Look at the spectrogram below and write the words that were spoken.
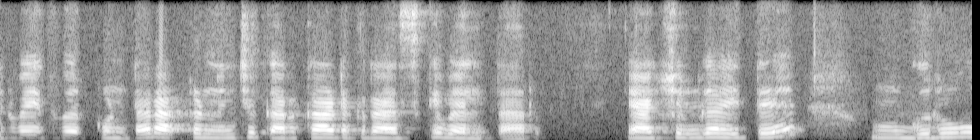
ఇరవై ఐదు వరకు ఉంటారు. అక్కడి నుంచి కర్కాటక రాశికి వెళ్తారు. యాక్చువల్గా అయితే గురువు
